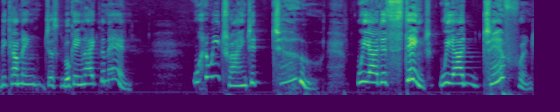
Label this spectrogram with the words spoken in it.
becoming, just looking like the men. What are we trying to do? We are distinct. We are different.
